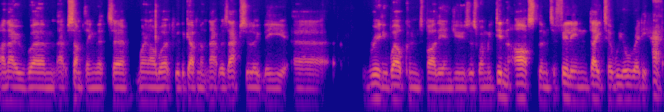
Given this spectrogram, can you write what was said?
I know um, that was something that uh, when I worked with the government, that was absolutely uh, really welcomed by the end users when we didn't ask them to fill in data we already had.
